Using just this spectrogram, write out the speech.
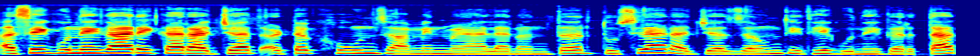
असे गुन्हेगार एका राज्यात अटक होऊन जामीन मिळाल्यानंतर दुसऱ्या राज्यात जाऊन तिथे गुन्हे करतात.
